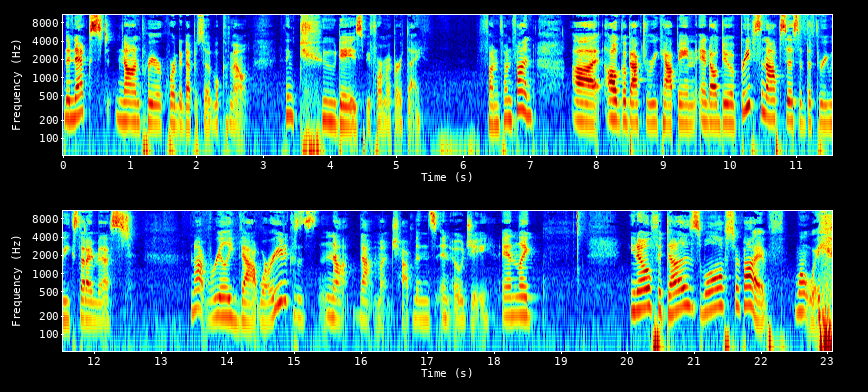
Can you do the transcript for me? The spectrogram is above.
the next non pre-recorded episode will come out I think 2 days before my birthday. Fun fun fun. Uh, I'll go back to recapping and I'll do a brief synopsis of the 3 weeks that I missed. I'm not really that worried because it's not that much happens in OG. And like you know, if it does, we'll all survive, won't we?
